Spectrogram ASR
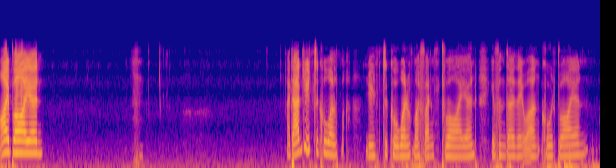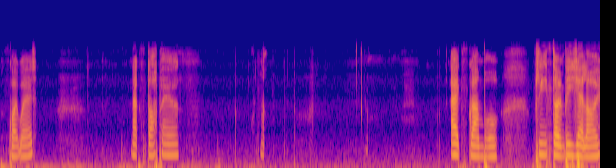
Hi, Brian. My dad used to call one of my used to call one of my friends Brian, even though they weren't called Brian. Quite weird. Next up is egg scramble. Please don't be yellow.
